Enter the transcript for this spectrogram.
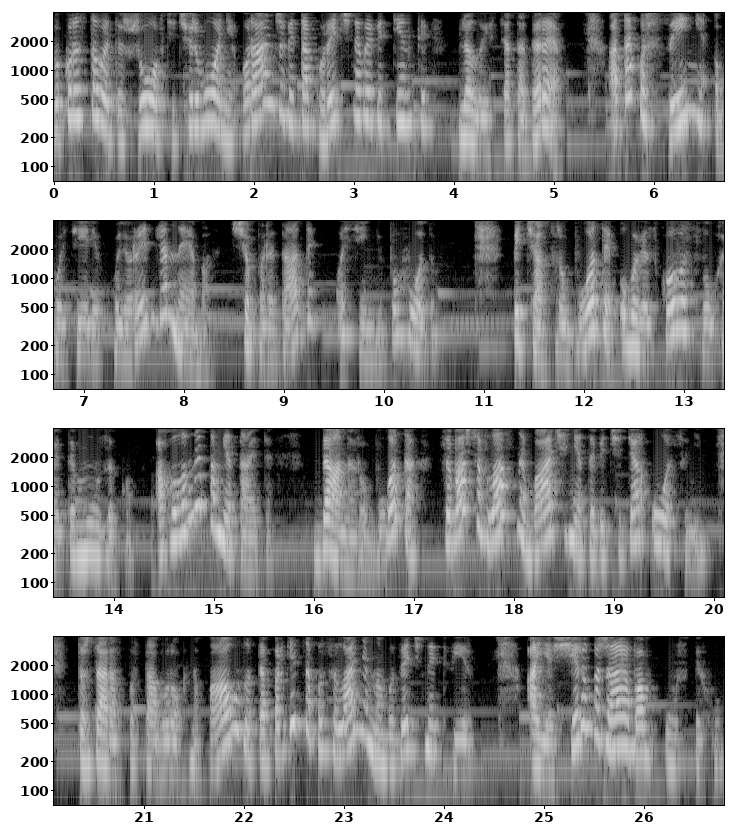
Використовуйте жовті, червоні, оранжеві та коричневі відтінки для листя та дерев, а також сині або сірі кольори для неба, щоб передати осінню погоду. Під час роботи обов'язково слухайте музику. А головне пам'ятайте, дана робота це ваше власне бачення та відчуття осені. Тож зараз постав урок на паузу та перейдіть посиланням на музичний твір. А я щиро бажаю вам успіху!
